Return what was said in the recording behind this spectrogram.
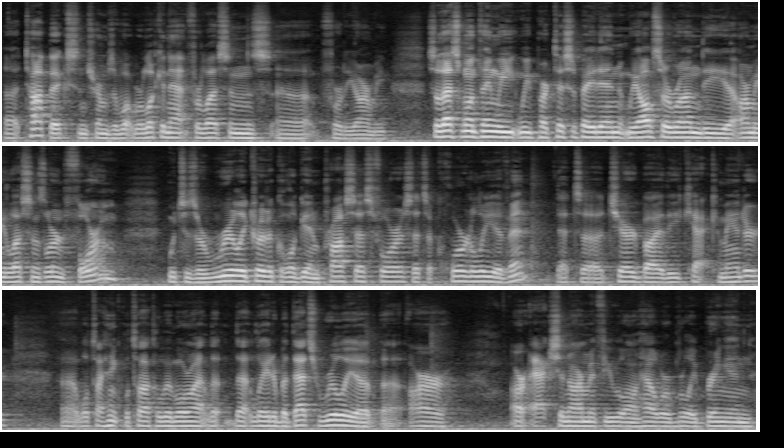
uh, topics in terms of what we're looking at for lessons uh, for the Army. So that's one thing we, we participate in. We also run the uh, Army Lessons Learned Forum, which is a really critical, again, process for us. That's a quarterly event that's uh, chaired by the CAC commander. Uh, we'll t- I think we'll talk a little bit more about that later, but that's really a, our, our action arm, if you will, on how we're really bringing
